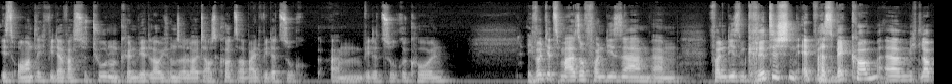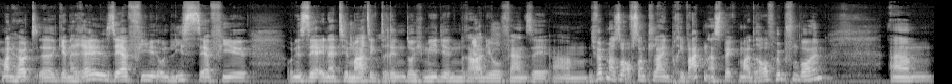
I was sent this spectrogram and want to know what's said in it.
ist ordentlich wieder was zu tun und können wir, glaube ich, unsere Leute aus Kurzarbeit wieder, zu, ähm, wieder zurückholen. Ich würde jetzt mal so von dieser ähm, von diesem kritischen etwas wegkommen. Ähm, ich glaube, man hört äh, generell sehr viel und liest sehr viel und ist sehr in der Thematik drin durch Medien, Radio. Fernsehen. Ähm, ich würde mal so auf so einen kleinen privaten Aspekt mal drauf hüpfen wollen. Ähm,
